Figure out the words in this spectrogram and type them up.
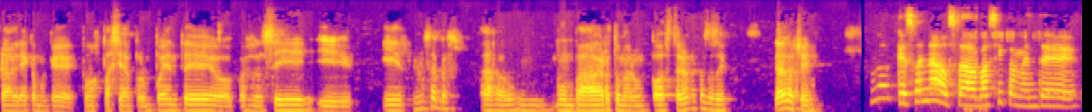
habría como que podemos pasear por un puente o cosas así, y ir, no sé, pues, a un, un bar, tomar un postre, una cosa así, algo chill. No, que suena, o sea, básicamente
